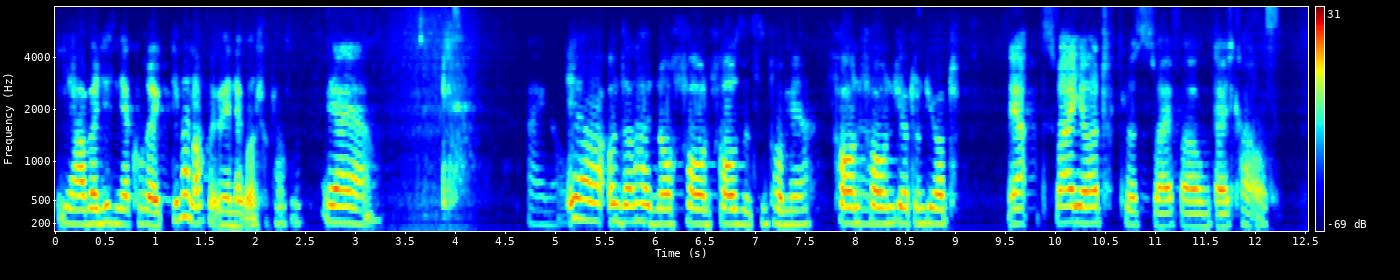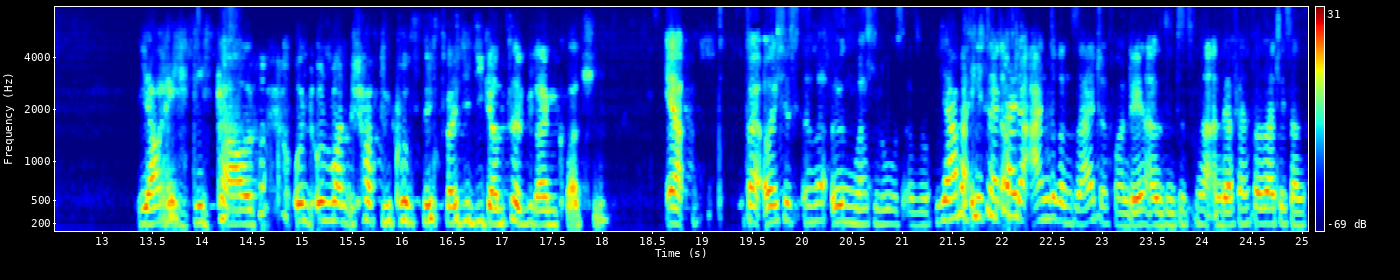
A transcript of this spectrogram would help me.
Ja, aber die sind ja korrekt. Die waren auch mit mir in der Grundschulklasse. Ja, ja. I know. Ja, und dann halt noch V und V sitzen vor mir. V und V Mhm. und J und J. Ja, 2J plus 2V gleich Chaos. Ja, richtig Chaos. und, und man schafft in Kunst nichts, weil die die ganze Zeit mit einem quatschen. Ja, bei euch ist immer irgendwas los. Also Ja, aber ich sitze halt auf halt, der anderen Seite von denen. Also die sitzen an der Fensterseite, ich sind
